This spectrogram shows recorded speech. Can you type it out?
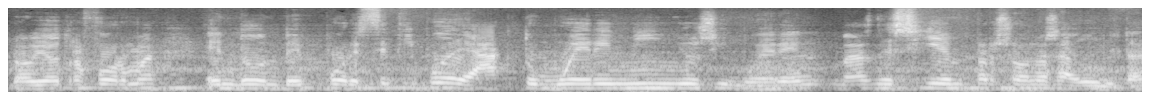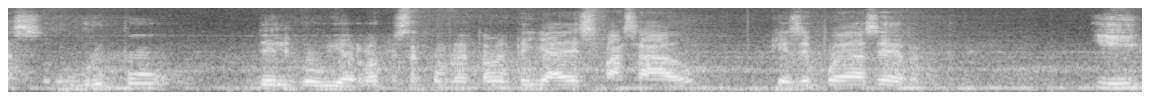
No había otra forma en donde por este tipo de acto mueren niños y mueren más de 100 personas adultas. Un grupo del gobierno que está completamente ya desfasado. ¿Qué se puede hacer? Y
